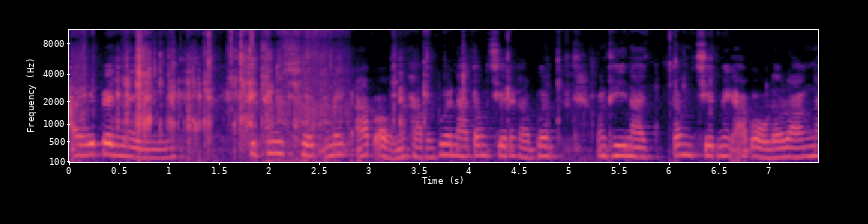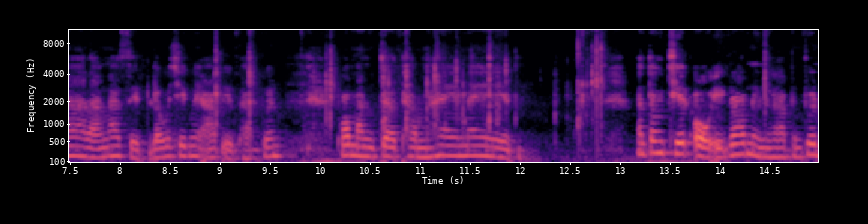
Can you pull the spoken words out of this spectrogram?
อันนี้เป็นในทิชชู่เช็ดเมคอัพออกนะคะเพื่อนๆนะต้องเช็ดนะคะเพื่อนบางทีนาต้องเช็ดเมคอัพออกแล้วล้างหน้าล้างหน้าเสร็จแล้วก็เช็ดเมคอัพอีกค่ะเพื่อนเพราะมันจะทำให้ไม่ มันต้องเช็ดออกอีกรอบหนึ่งนะคะเพื่อน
